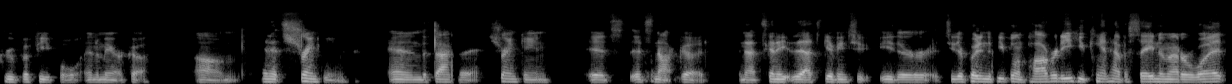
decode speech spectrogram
group of people in America, um, and it's shrinking. And the fact that it's shrinking, it's it's not good, and that's gonna that's giving to either it's either putting the people in poverty who can't have a say no matter what,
